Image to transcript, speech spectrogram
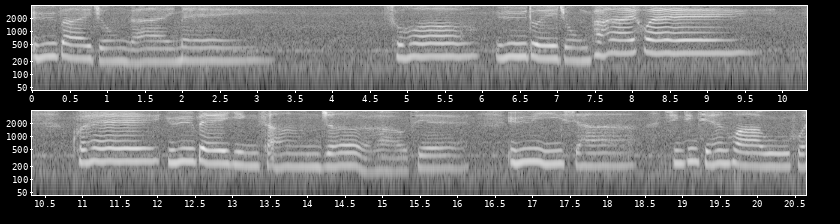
与白中暧昧，错与对中徘徊，亏与被隐藏着傲杰，雨一下，心境铅华无悔。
